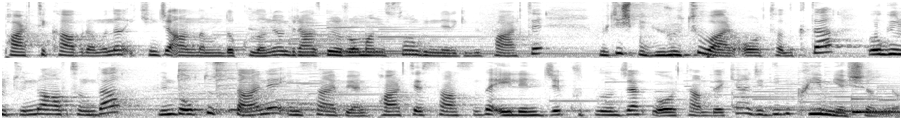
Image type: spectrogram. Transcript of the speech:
parti kavramını ikinci anlamında kullanıyorum. Biraz bir romanın son günleri gibi parti. Müthiş bir gürültü var ortalıkta. O gürültünün altında günde 30 tane insan yapıyor. Yani parti esasında eğlenilecek, kutlanacak bir ortamdayken ciddi bir kıyım yaşanıyor.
